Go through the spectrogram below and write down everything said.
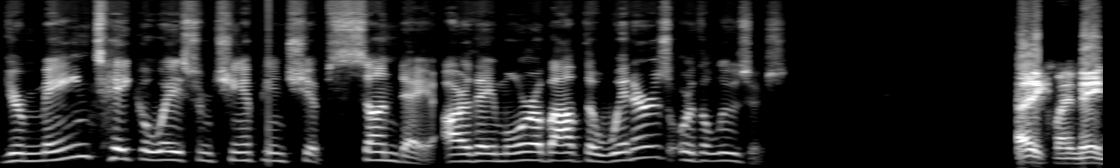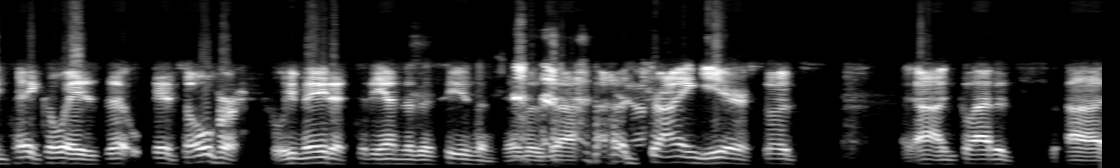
Your main takeaways from Championship Sunday are they more about the winners or the losers? I think my main takeaway is that it's over. We made it to the end of the season. It was a trying year, so it's uh, glad it's uh,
